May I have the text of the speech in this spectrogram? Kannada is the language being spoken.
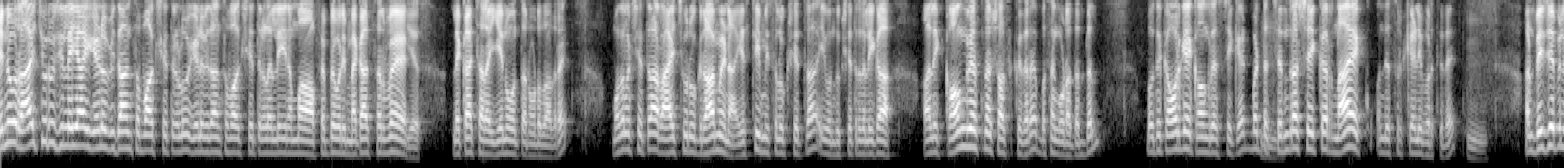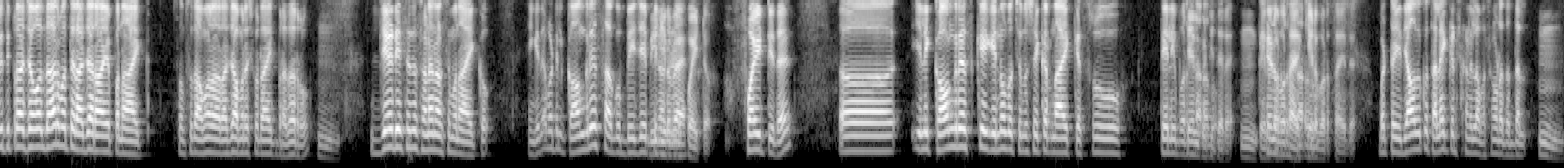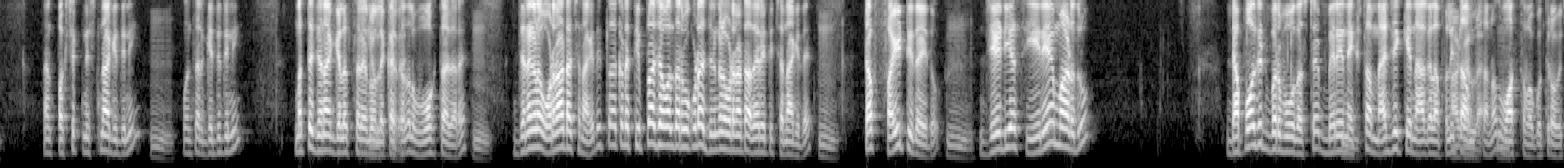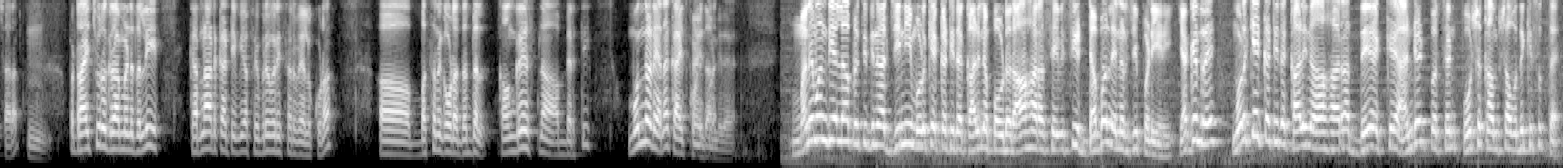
ಇನ್ನು ರಾಯಚೂರು ಜಿಲ್ಲೆಯ ಏಳು ವಿಧಾನಸಭಾ ಕ್ಷೇತ್ರಗಳು ಏಳು ವಿಧಾನಸಭಾ ಕ್ಷೇತ್ರಗಳಲ್ಲಿ ನಮ್ಮ ಫೆಬ್ರವರಿ ಮೆಗಾ ಸರ್ವೆ ಲೆಕ್ಕಾಚಾರ ಏನು ಅಂತ ನೋಡೋದಾದ್ರೆ ಮೊದಲ ಕ್ಷೇತ್ರ ರಾಯಚೂರು ಗ್ರಾಮೀಣ ಎಸ್ ಟಿ ಮೀಸಲು ಕ್ಷೇತ್ರ. ಈ ಒಂದು ಕ್ಷೇತ್ರದಲ್ಲಿ ಈಗ ಅಲ್ಲಿ ಕಾಂಗ್ರೆಸ್ನ ಶಾಸಕರಿದ್ದಾರೆ ಬಸನಗೌಡ ದದ್ದಲ್. ಬಹುತೇಕ ಅವ್ರಿಗೆ ಕಾಂಗ್ರೆಸ್ ಟಿಕೆಟ್ ಬಟ್ ಚಂದ್ರಶೇಖರ್ ನಾಯಕ್ ಒಂದ್ ಹೆಸರು ಕೇಳಿ ಬರ್ತಿದೆ. ಅಂಡ್ ಬಿಜೆಪಿ ತಿಪ್ರಾಜ್ ಅವಲ್ದಾರ್ ಮತ್ತೆ ರಾಜಾ ರಾಯಪ್ಪ ನಾಯಕ್ ಸಂಸದ Amara Raja Amareshwara Nayak brother. J D S ಸಣ್ಣ ನರಸಿಂಹ ನಾಯಕ್ ಹಿಂಗಿದೆ ಬಟ್ ಇಲ್ಲಿ ಕಾಂಗ್ರೆಸ್ ಹಾಗೂ ಬಿಜೆಪಿ ನಡುವೆ ಫೈಟ್ ಫೈಟ್ ಇದೆ. ಇಲ್ಲಿ ಕಾಂಗ್ರೆಸ್ಗೆ ಇನ್ನೊಂದು ಚಂದ್ರಶೇಖರ್ ನಾಯಕ್ ಹೆಸರು ತೇಲಿ ಬರ್ತಾರೆ ಕೇಳಿ ಬರ್ತಾ ಇದೆ ಬಟ್ ಇದ್ಯಾವುದಕ್ಕೂ ತಲೆ ಕೆಡ್ಸ್ಕೊಂಡಿಲ್ಲ ಬಸವಣ್ಣ ದದ್ದಲ್ ನಾನು ಪಕ್ಷಕ್ಕೆ ನಿಷ್ಠನಾಗಿದ್ದೀನಿ. ಆಗಿದ್ದೀನಿ ಒಂದ್ಸರಿ ಗೆದ್ದಿದ್ದೀನಿ. ಮತ್ತೆ ಜನ ಗೆಲ್ಲಿಸ್ತಾರೆ ಅನ್ನೋ ಲೆಕ್ಕಾಚಾರದಲ್ಲಿ ಹೋಗ್ತಾ ಇದ್ದಾರೆ. ಜನಗಳ ಒಡನಾಟ ಚೆನ್ನಾಗಿದೆ. ಇತ್ತ ಕಡೆ ತಿಪ್ರಾ ಜವಾಲ್ದಾರ್ಗೂ ಕೂಡ ಜನಗಳ ಒಡನಾಟ ಅದೇ ರೀತಿ ಚೆನ್ನಾಗಿದೆ. ಟಫ್ ಫೈಟ್ ಇದೆ ಇದು. ಜೆ ಡಿ ಎಸ್ ಏನೇ ಮಾಡಿದ್ರು ಡೆಪಾಸಿಟ್ ಬರ್ಬೋದಷ್ಟೇ ಬೇರೆ ಏನು ಎಕ್ಸ್ಟ್ರಾ ಮ್ಯಾಜಿಕ್ ಏನಾಗಲ್ಲ ಫಲಿತಾಂಶ ಅನ್ನೋದು ವಾಸ್ತವ ಗೊತ್ತಿರೋ ವಿಚಾರ. ಬಟ್ ರಾಯಚೂರು ಗ್ರಾಮೀಣದಲ್ಲಿ ಕರ್ನಾಟಕ ಟಿವಿಯ ಫೆಬ್ರವರಿ ಸರ್ವೆಯಲ್ಲೂ ಕೂಡ ಆ, ಬಸನಗೌಡ ದದ್ದಲ್ ಕಾಂಗ್ರೆಸ್ನ ಅಭ್ಯರ್ಥಿ ಮುನ್ನಡೆಯನ್ನ ಕಾಯ್ದುಕೊಂಡಿದ್ದಾರೆ. ಕೊಂಡಿದ್ದಾರೆ. ಮನೆ ಮಂದಿಯೆಲ್ಲ ಪ್ರತಿದಿನ ಜಿನಿ ಮೊಳಕೆ ಕಟ್ಟಿದ ಕಾಳಿನ ಪೌಡರ್ ಆಹಾರ ಸೇವಿಸಿ ಡಬಲ್ ಎನರ್ಜಿ ಪಡೆಯಿರಿ. ಯಾಕಂದ್ರೆ ಮೊಳಕೆ ಕಟ್ಟಿದ ಕಾಳಿನ ಆಹಾರ ದೇಹಕ್ಕೆ ಹಂಡ್ರೆಡ್ ಪರ್ಸೆಂಟ್ ಪೋಷಕಾಂಶ ಒದಗಿಸುತ್ತೆ.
